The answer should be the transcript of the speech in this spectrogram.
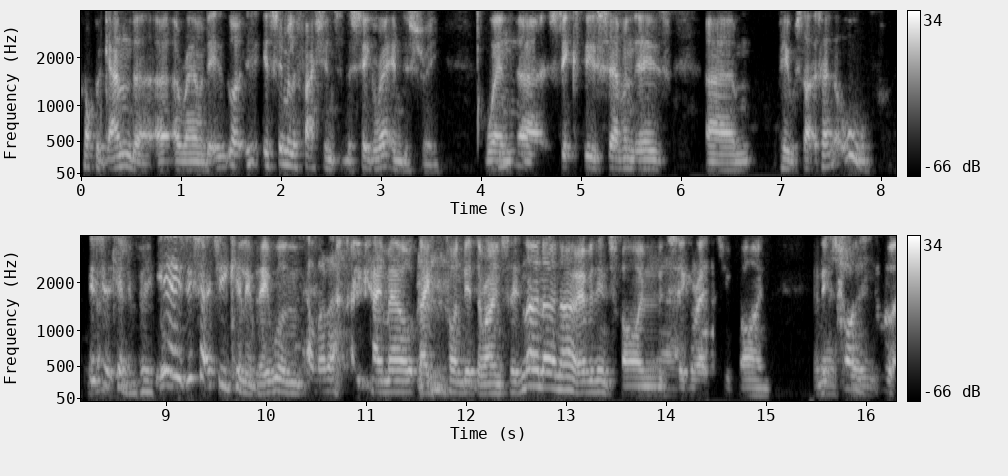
propaganda uh, around it. Like, it's similar fashion to the cigarette industry. When Mm. uh, 60s, 70s, um, people started saying, "Oh, is Is it killing people? Yeah, is this actually killing people?" And I mean, uh, they came out, they funded their own. Says, "No, no, no, everything's fine Yeah. with cigarettes. You're fine." And it's That's kind of similar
